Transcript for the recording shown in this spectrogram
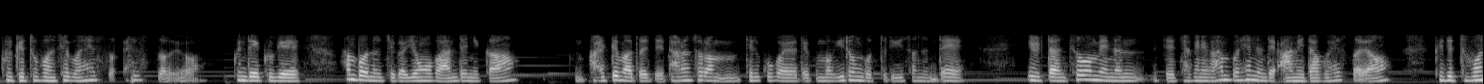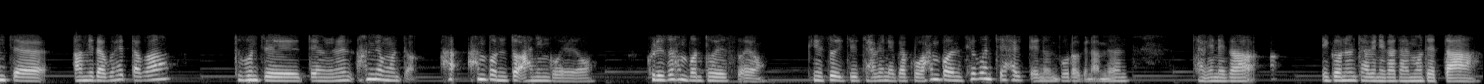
그렇게 두 번세번 했어 했어요. 근데 그게 한 번은 제가 영어가 안 되니까 갈 때마다 이제 다른 사람 데리고 가야 되고 막 이런 것들이 있었는데 일단 처음에는 이제 자기네가 한 번 했는데 암이다고 했어요. 근데 두 번째 암이라고 했다가 두 번째 때는 한 명은 한번더 아닌 거예요. 그래서 한 번 더 했어요. 그래서 이제 자기네가 그 한 번 세 번째 할 때는 뭐라 그러냐면 자기네가 이거는 자기네가 잘못했다.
